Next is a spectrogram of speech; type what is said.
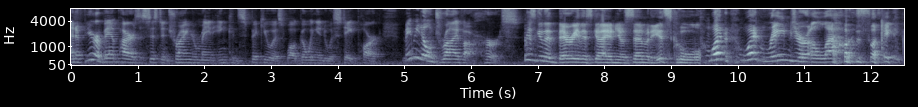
And if you're a vampire's assistant trying to remain inconspicuous while going into a state park, maybe don't drive a hearse. I'm just gonna bury this guy in Yosemite. It's cool. What what ranger allows like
